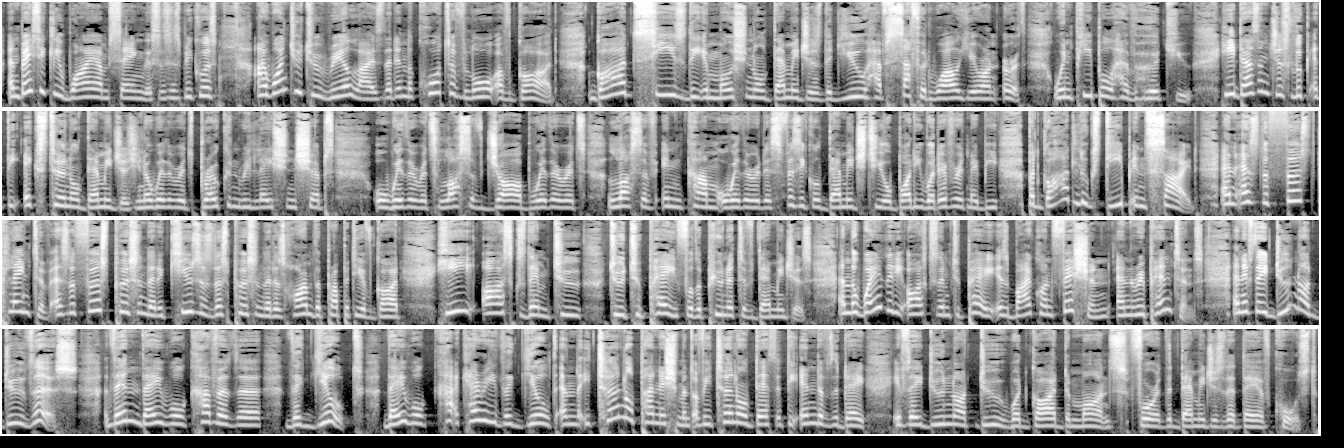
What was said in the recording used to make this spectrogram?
And basically, why I'm saying this is, is because I want you to realize that in the court of law of God, God sees the emotional damages that you have suffered while here on earth when people have hurt you. He doesn't just look at the external damages, you know, whether it's broken relationships or whether it's loss of job, whether it's loss of income or whether it is physical damage to your body, whatever it may be. But God looks deep inside. And as the first plaintiff, as the first person that accuses this person that has harmed the property of God, he asks them to, to, to pay for the punitive damages. And the way that he asks them to pay is by confession and repentance. And if they do not do this, then they will cover the guilt. They will ca- carry the guilt and the eternal punishment of eternal death at the end of the day if they do not do what God demands for the damages that they have caused.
